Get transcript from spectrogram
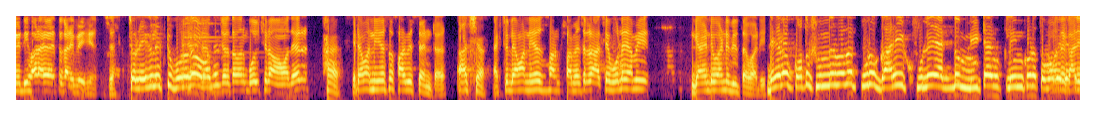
রেডি হওয়ার আগে গাড়ি বেরিয়ে যাচ্ছে। চলো এগুলো একটু বলে দাও আমাদের। যেটা তখন বলছিলাম আমাদের হ্যাঁ। এটা আমার নিজস্ব সার্ভিস সেন্টার আচ্ছা। অ্যাকচুয়ালি আমার নিজস্ব সার্ভিস সেন্টার আছে বলেই আমি গ্যারান্টি ওয়ারেন্টি দিতে পারি। দেখে নাও কত সুন্দরভাবে পুরো গাড়ি খুলে একদম নিট অ্যান্ড ক্লিন করে তোমাদের গাড়ি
